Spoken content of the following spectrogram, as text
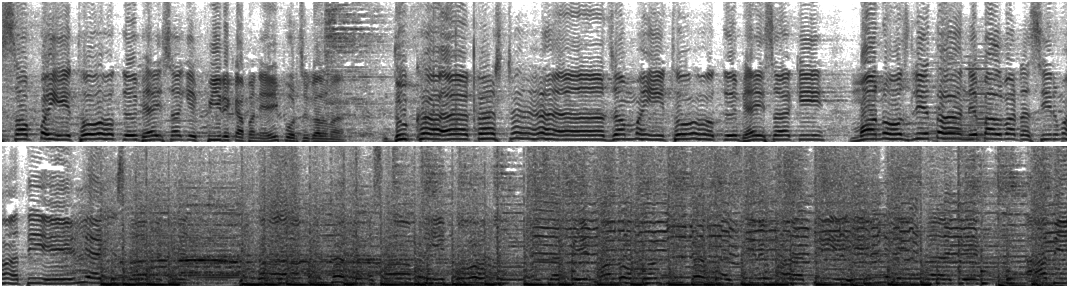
सबै थोक भ्याइसके पीडका पनि है पोर्चुगलमा। दुःख कष्ट जम्मै थोक भ्याइसके मनोजले त नेपालबाट श्रीमती ल्याइसके। आदि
